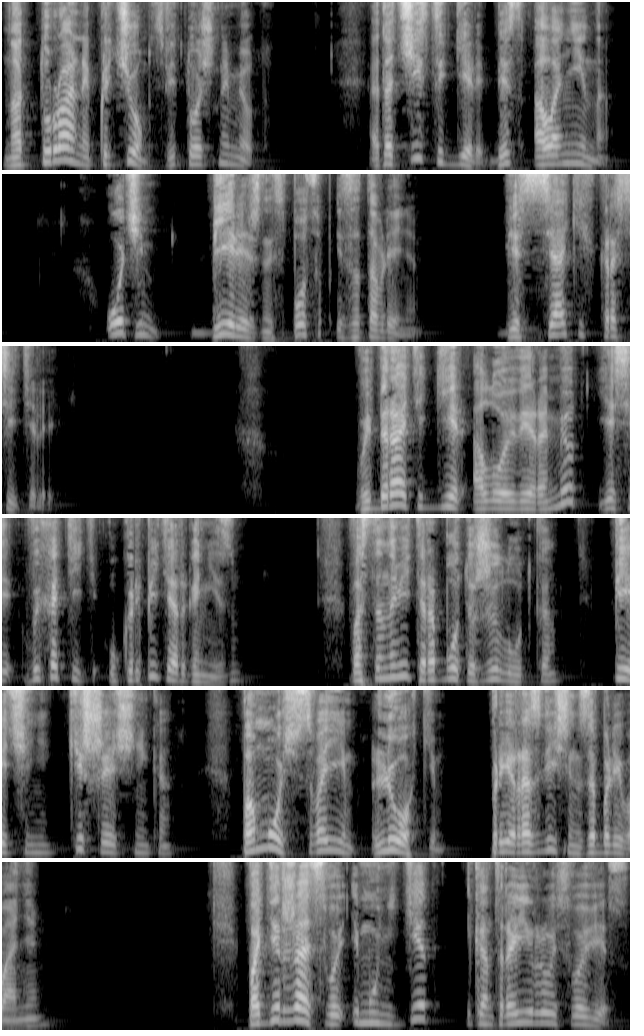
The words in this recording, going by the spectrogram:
натуральный, причем цветочный мед. Это чистый гель без аланина. Очень бережный способ изготовления, без всяких красителей. Выбирайте гель алоэ вера мед, если вы хотите укрепить организм, восстановить работу желудка, печени, кишечника, помочь своим легким при различных заболеваниях, поддержать свой иммунитет и контролировать свой вес.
